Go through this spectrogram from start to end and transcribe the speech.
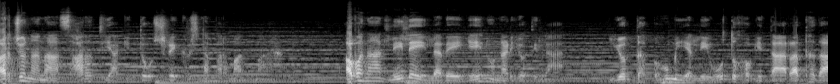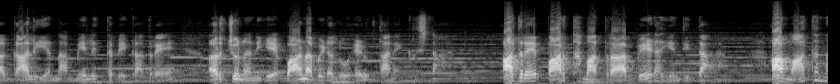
ಅರ್ಜುನನ ಸಾರಥಿಯಾಗಿದ್ದು ಶ್ರೀಕೃಷ್ಣ ಪರಮಾತ್ಮ. ಅವನ ಲೀಲೆ ಇಲ್ಲದೆ ಏನೂ ನಡೆಯುತ್ತಿಲ್ಲ. ಯುದ್ಧ ಭೂಮಿಯಲ್ಲಿ ಊತು ಹೋಗಿದ್ದ ರಥದ ಗಾಲಿಯನ್ನ ಮೇಲೆತ್ತಬೇಕಾದ್ರೆ ಅರ್ಜುನನಿಗೆ ಬಾಣ ಬಿಡಲು ಹೇಳುತ್ತಾನೆ ಕೃಷ್ಣ. ಆದರೆ ಪಾರ್ಥ ಮಾತ್ರ ಬೇಡ ಎಂದಿದ್ದ. ಆ ಮಾತನ್ನ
